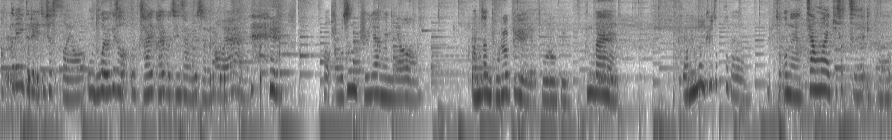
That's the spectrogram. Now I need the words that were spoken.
업그레이드를 해주셨어요. 오, 누가 여기서 어, 자기 가입을 진 사람 여기 있어요? 아 왜? 어, 무슨 뷰냐면요. 완전 도로뷰예요 도로뷰. 근데 완전 쾌적하다. 저 오늘 치앙마이 티셔츠 입고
